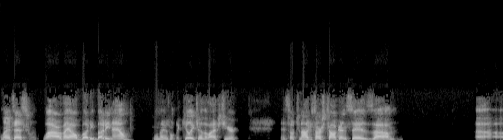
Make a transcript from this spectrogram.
Lance asks, why are they all buddy buddy now when they was wanting to kill each other last year? And so Tanaka starts talking and says, um, uh,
